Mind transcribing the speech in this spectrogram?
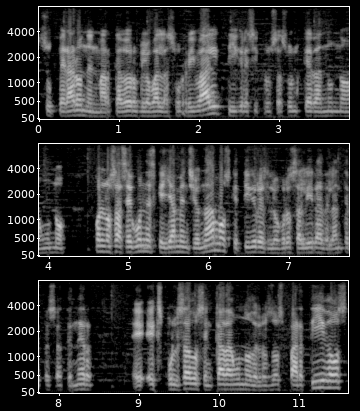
superaron en marcador global a su rival. Tigres y Cruz Azul quedan uno a uno con los asegúnes que ya mencionamos, que Tigres logró salir adelante pese a tener eh, expulsados en cada uno de los dos partidos.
